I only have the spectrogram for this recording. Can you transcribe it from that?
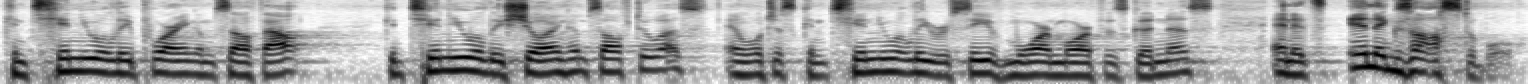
continually pouring himself out, continually showing himself to us, and we'll just continually receive more and more of his goodness, and it's inexhaustible.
